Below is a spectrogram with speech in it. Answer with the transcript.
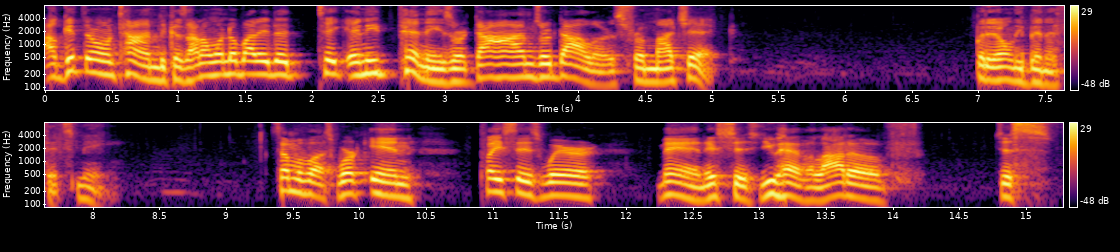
I'll get there on time because I don't want nobody to take any pennies or dimes or dollars from my check. But it only benefits me. Some of us work in places where, man, it's just you have a lot of just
